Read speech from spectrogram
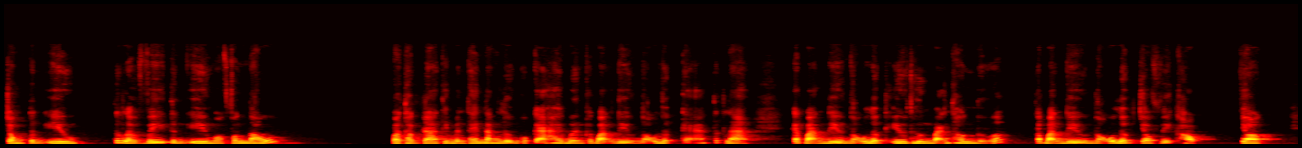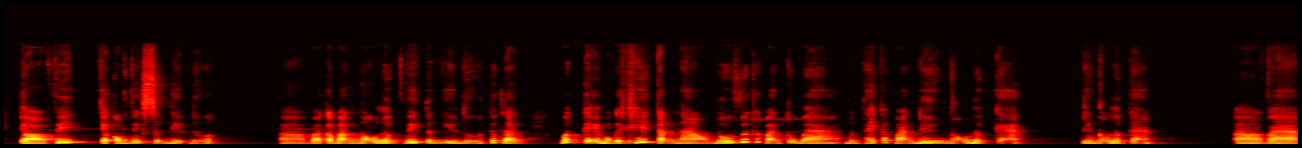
trong tình yêu tức là vì tình yêu mà phấn đấu và thật ra thì mình thấy năng lượng của cả hai bên các bạn đều nỗ lực cả tức là các bạn đều nỗ lực yêu thương bản thân nữa. Các bạn đều nỗ lực cho việc học cho cho việc cho công việc sự nghiệp nữa. À, và các bạn nỗ lực vì tình yêu nữa. Tức là bất kể một cái khía cạnh nào đối với các bạn tụ ba mình thấy các bạn đều nỗ lực cả đều nỗ lực cả. À, và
